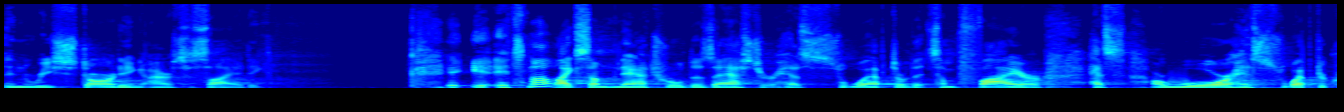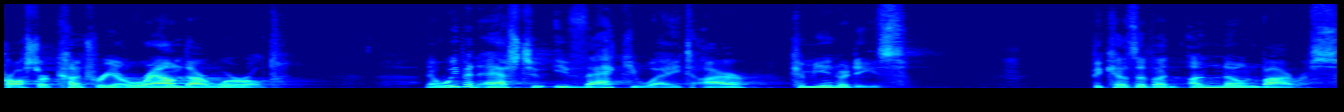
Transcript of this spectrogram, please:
and restarting our society. It's not like some natural disaster has swept or that some fire has, or war has swept across our country and around our world. Now, we've been asked to evacuate our communities because of an unknown virus.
